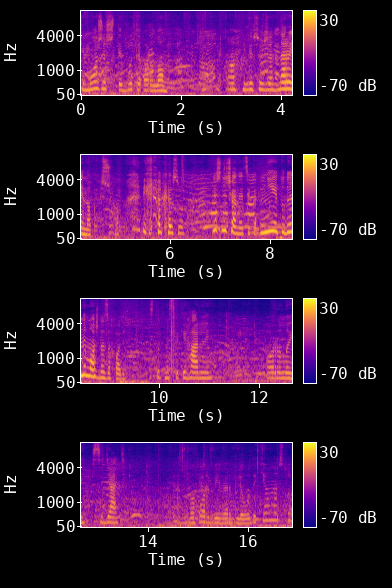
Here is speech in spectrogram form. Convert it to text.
чи можеш ти бути орлом. О, Ілюш вже на ринок пішов. І я кажу, більш нічого не цікаво. Ні, туди не можна заходити. Тут у нас такі гарні орли сидять. Двогорбі верблюдики у нас тут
